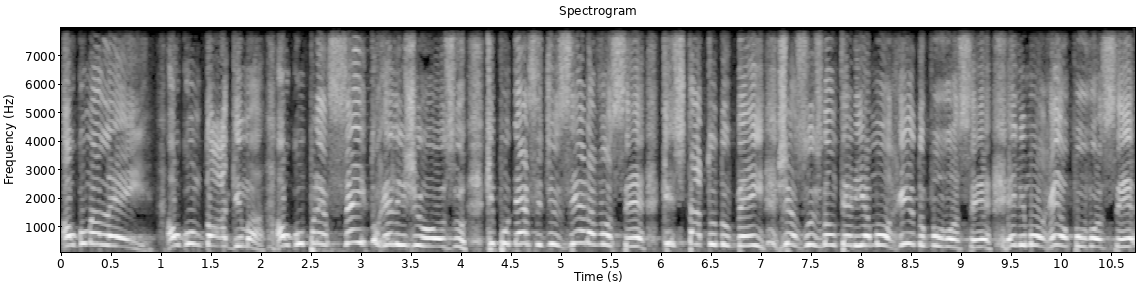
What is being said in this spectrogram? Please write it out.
alguma lei, algum dogma, algum preceito religioso que pudesse dizer a você que está tudo bem, Jesus não teria morrido por você, ele morreu por você,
